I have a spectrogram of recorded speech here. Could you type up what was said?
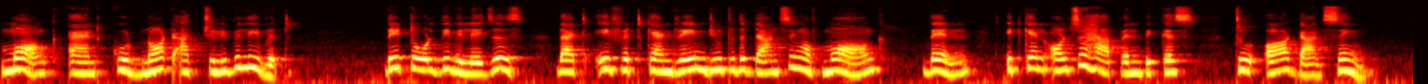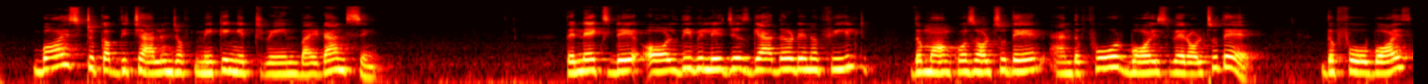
monk and could not actually believe it. They told the villagers that if it can rain due to the dancing of monk, then It can also happen because to our dancing. Boys took up the challenge of making it rain by dancing. The next day, all the villagers gathered in a field. The monk was also there, and the four boys were also there. The four boys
